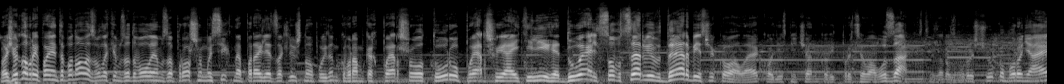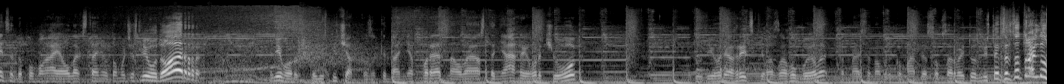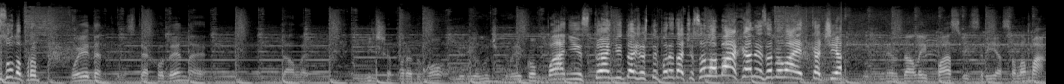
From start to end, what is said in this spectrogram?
Вечір добрий, пані та панове. З великим задоволенням запрошуємо всіх на перегляд заключного поєдинку в рамках першого туру першої it ліги Дуель софтсервів дербі. Чекували. Колісніченко відпрацював у захисті. Зараз Горощук обороняється, допомагає Олег Стень, у тому числі удар. Ліворуч Колісніченко. Закидання вперед на Олега Стеня. Григорчук. Тут Ігоря Грицьківа загубили. 13 номер команди Софтсервей тут змістився в центральну зону. Про поєдинки з тех 1 дали більше передумов Юрію Лучкової компанії. Стань віддай ти передачу. Саламаха не забиває ткача. Невдалий пас від Сергія Саламах.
